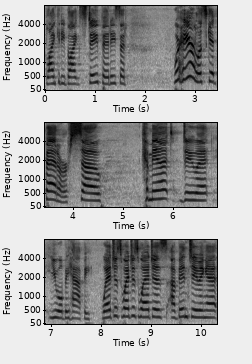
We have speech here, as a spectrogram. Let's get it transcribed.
blankety blank stupid. He said, We're here, let's get better. So, commit, do it, you will be happy. Wedges, wedges, wedges. I've been doing it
